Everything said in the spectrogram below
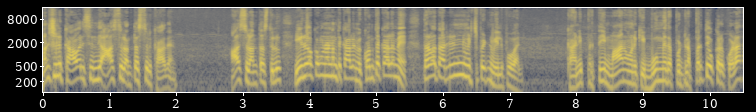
మనుషులకు కావాల్సింది ఆస్తులు అంతస్తులు కాదండి. ఆస్తులు అంతస్తులు ఈ లోకంలో ఉన్నంత కాలమే కొంతకాలమే. తర్వాత అన్ని విడిచిపెట్టిన వెళ్ళిపోవాలి. కానీ ప్రతి మానవునికి భూమి మీద పుట్టిన ప్రతి ఒక్కరు కూడా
